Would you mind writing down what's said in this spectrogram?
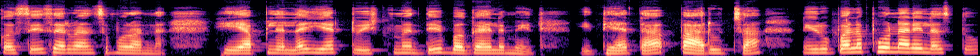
कसे सर्वांसमोर आणणार हे आपल्याला या ट्विस्टमध्ये बघायला मिळेल. इथे आता पारूचा निरूपाला फोन आलेला असतो.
